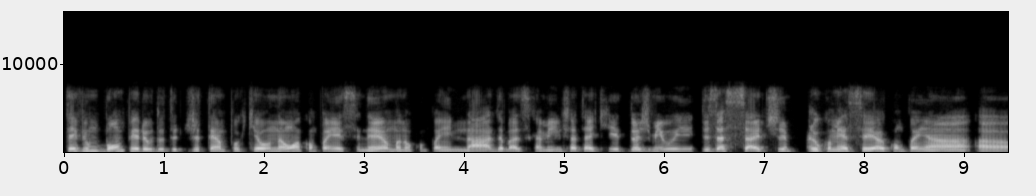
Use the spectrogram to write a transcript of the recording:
teve um bom período de tempo que eu não acompanhei cinema, não acompanhei nada, basicamente, até que 2017 eu comecei a acompanhar, a,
